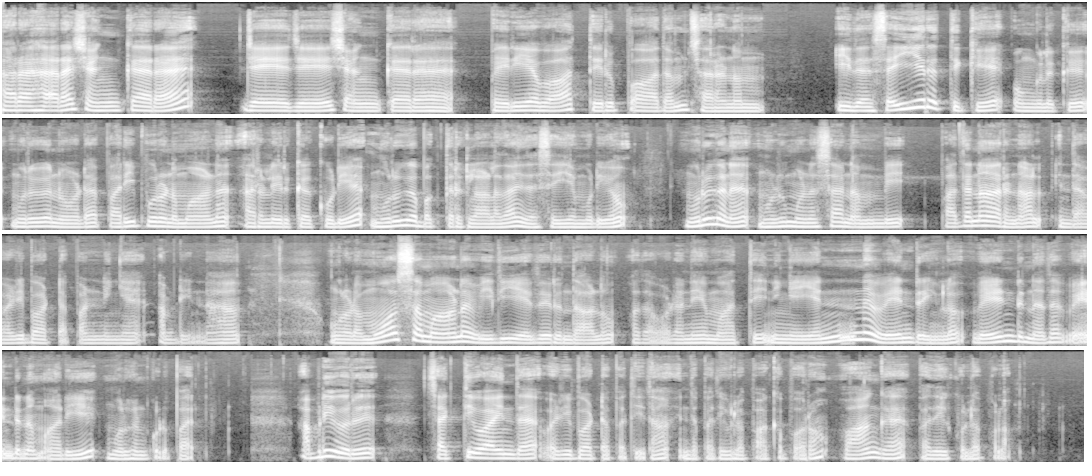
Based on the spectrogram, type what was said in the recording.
ஹரஹர சங்கர ஜெய ஜெய சங்கர பெரியவா திருப்பாதம் சரணம். இதை செய்யறதுக்கே உங்களுக்கு முருகனோட பரிபூரணமான அருள் இருக்கக்கூடிய முருக பக்தர்களால் தான் இதை செய்ய முடியும். முருகனை முழு மனசாக நம்பி பதினாறு நாள் இந்த வழிபாட்டை பண்ணீங்க அப்படின்னா உங்களோட மோசமான விதி எது இருந்தாலும் அதை உடனே மாற்றி நீங்கள் என்ன வேண்டுறீங்களோ வேண்டுனதை வேண்டுன மாதிரியே முருகன் கொடுப்பார். அப்படி ஒரு சக்தி வாய்ந்த வழிபாட்டை பற்றி தான் இந்த பதிவில் பார்க்க போகிறோம் வாங்க பதிவுக்குள்ளே போகலாம்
